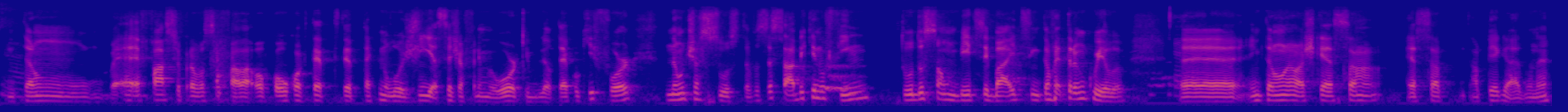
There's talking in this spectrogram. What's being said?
É. Então, é fácil para você falar, ou, ou qualquer te tecnologia, seja framework, biblioteca, o que for, não te assusta. Você sabe que no fim, tudo são bits e bytes, então é tranquilo. É. É, então, eu acho que é essa, essa a pegada, né?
